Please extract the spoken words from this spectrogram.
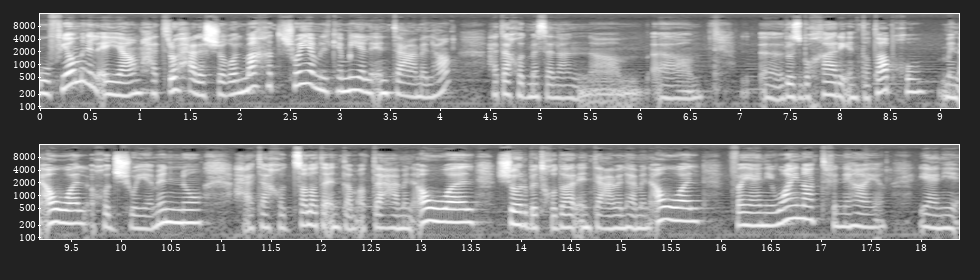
وفي يوم من الأيام حتروح على الشغل ماخذ شوية من الكمية اللي أنت عاملها. حتاخذ مثلا آه، رز بخاري أنت طابخه من أول خذ شوية منه. حتاخذ سلطة أنت مقطعها من أول شوربة خضار أنت عاملها من أول. فيعني why not في النهاية؟ يعني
